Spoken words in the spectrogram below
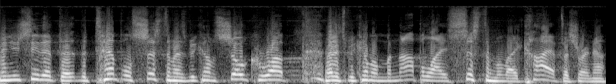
and you see that the, the temple system has become so corrupt that it's become a monopolized system of like Caiaphas right now.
